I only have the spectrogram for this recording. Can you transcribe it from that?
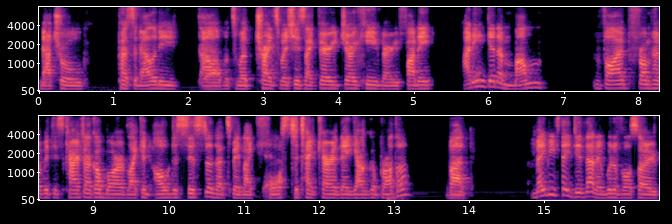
natural personality, Yeah. uh, what's what traits where she's like very jokey, very funny. I didn't get a mum vibe from her with this character. I got more of like an older sister that's been like Yeah. forced to take care of their younger brother. But maybe if they did that, it would have also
